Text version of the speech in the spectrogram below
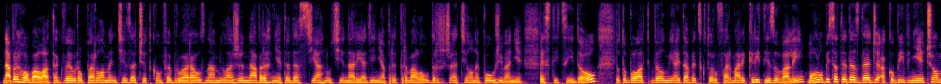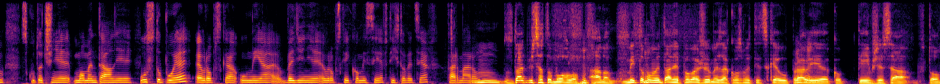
navrhovala, tak v Európarlamente začiatkom februára oznámila, že navrhne teda stiahnutie nariadenia pre trvalo udržateľné používanie pesticídov. Toto bola veľmi aj tá vec, ktorú farmári kritizovali. Mohlo by sa teda zdať, že akoby v niečom skutočne momentálne ustupuje Európska únia, vedenie Európskej komisie v týchto veciach farmárom? Mm, zdať by sa to mohlo. Áno, my to momentálne považujeme za kozmetické úpravy, mm-hmm. ako tým, že sa v tom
